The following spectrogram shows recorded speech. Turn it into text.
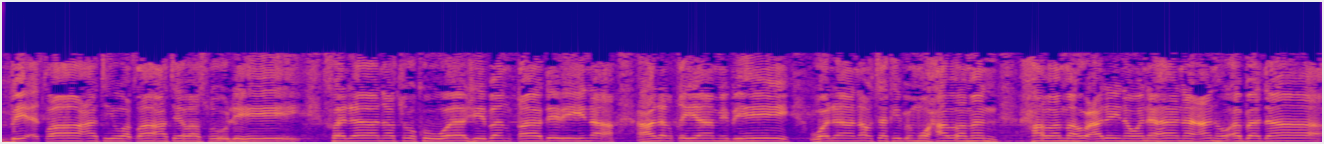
بطاعة وطاعة رسوله. فلا نترك واجبا قادرين على القيام به ولا نرتكب محرما حرمه علينا ونهانا عنه أبدا.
